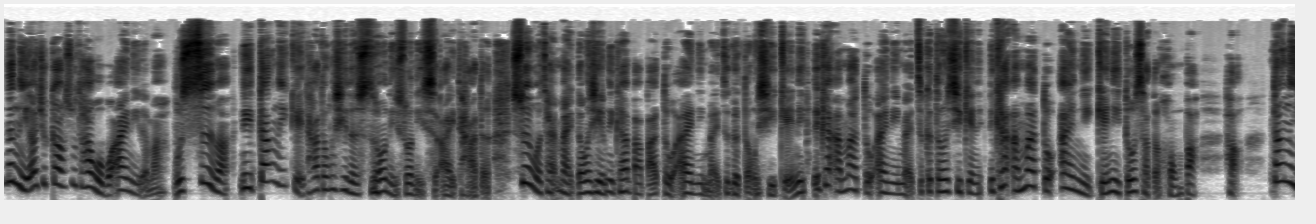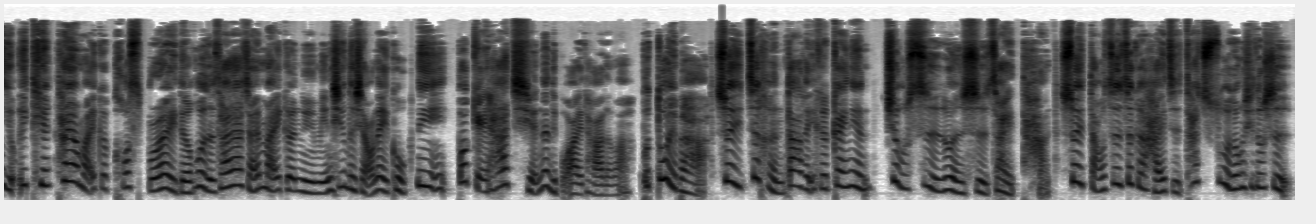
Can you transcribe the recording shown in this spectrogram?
那你要去告诉他我不爱你了吗？不是嘛？你当你给他东西的时候，你说你是爱他的，所以我才买东西。你看爸爸多爱你，买这个东西给你；你看阿嬷多爱你，买这个东西给你；你看阿嬷多爱你，给你多少的红包。好。当你有一天他要买一个 cosplay 的，或者他他想要买一个女明星的小内裤，你不给他钱，那你不爱他的吗？不对吧？所以这很大的一个概念，就事论事在谈，所以导致这个孩子他所有东西都是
